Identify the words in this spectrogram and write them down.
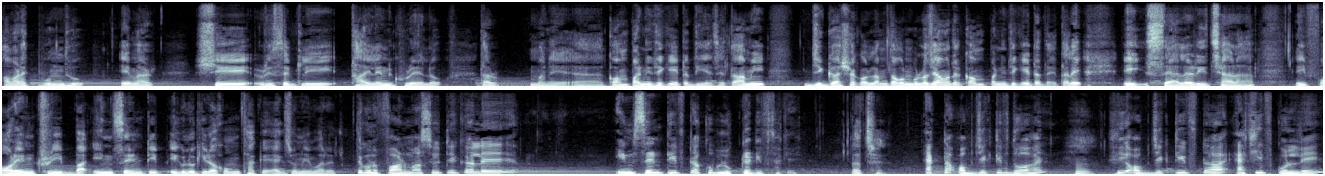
আমার এক বন্ধু এমআর সে রিসেন্টলি থাইল্যান্ড ঘুরে এলো। তার মানে কোম্পানি থেকে এটা দিয়েছে। তো আমি জিজ্ঞাসা করলাম তখন বলল যে আমাদের কোম্পানি থেকে এটা দেয়। তাহলে এই স্যালারি ছাড়া এই ফরেন ট্রিপ বা ইনসেন্টিভ এগুলো কীরকম থাকে একজন এমআরের দেখুন ফার্মাসিউটিক্যালে ইনসেন্টিভটা খুব লুক্রেটিভ থাকে। আচ্ছা। একটা অবজেক্টিভ দেওয়া হয়। হুম। সেই অবজেক্টিভটা অ্যাচিভ করলে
